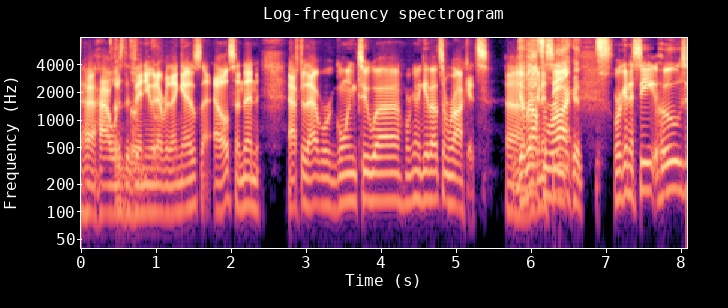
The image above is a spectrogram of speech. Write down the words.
How, how was the venue and everything else, else, and then after that, we're going to uh, we're going to give out some rockets. Uh, give out some see- rockets. We're going to see who's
